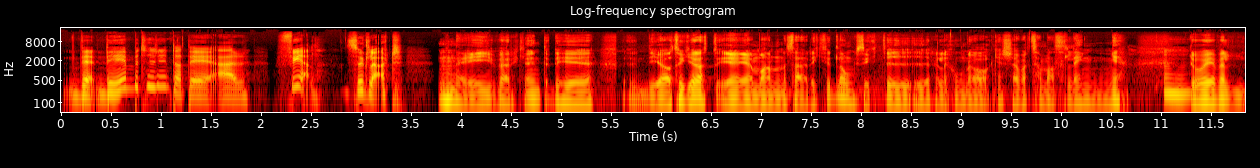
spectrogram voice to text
det, det betyder inte att det är fel, såklart. Nej, verkligen inte. Det är, jag tycker att är man så här riktigt långsiktig i relationer och kanske har varit tillsammans länge, Mm. då är väl,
